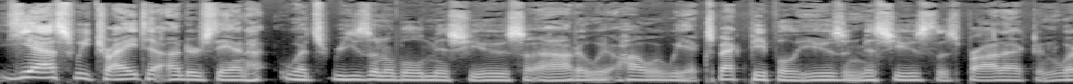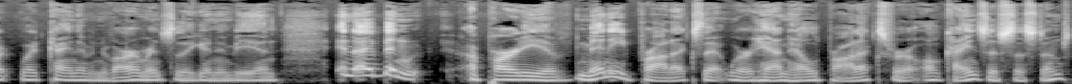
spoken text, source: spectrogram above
yes, we try to understand what's reasonable misuse. Uh, how do we, how we expect people to use and misuse this product, and what what kind of environments are they going to be in? And I've been a party of many products that were handheld products for all kinds of systems,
